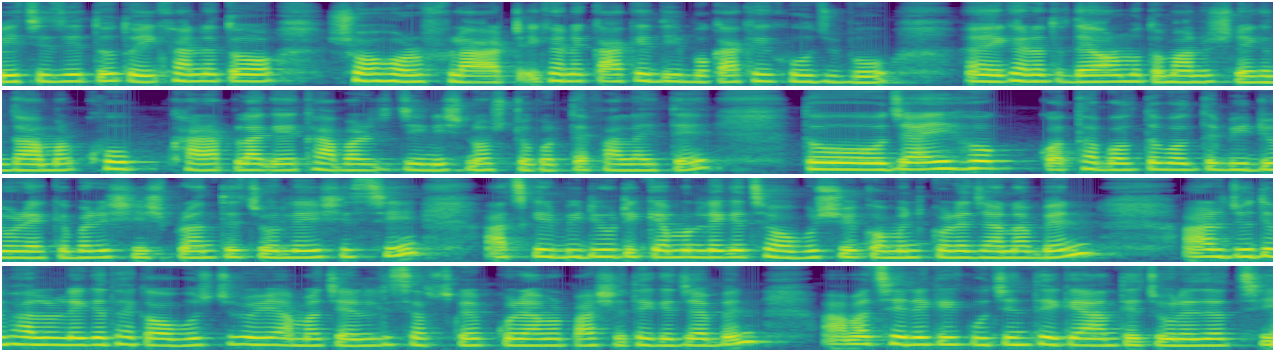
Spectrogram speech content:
বেঁচে যেত। তো এখানে তো শহর ফ্ল্যাট এখানে কাকে দিব, কাকে খুঁজবো? হ্যাঁ এখানে তো দেওয়ার মতো মানুষ নেই, কিন্তু আমার খুব খারাপ লাগে খাবার জিনিস নষ্ট করতে, ফালাইতে। তো যাই হোক, কথা বলতে বলতে ভিডিওর একেবারে শেষ প্রান্তে চলে এসেছি। আজকের ভিডিওটি কেমন লেগেছে অবশ্যই কমেন্ট করে জানাবেন। আর যদি ভালো লেগে থাকে, অবশ্যই আমার চ্যানেলটি সাবস্ক্রাইব করে আমার পাশে থেকে যাবেন। আমার আমার ছেলেকে কোচিং থেকে আনতে চলে যাচ্ছি।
